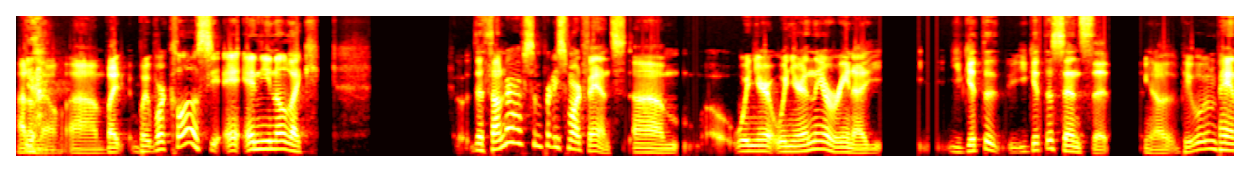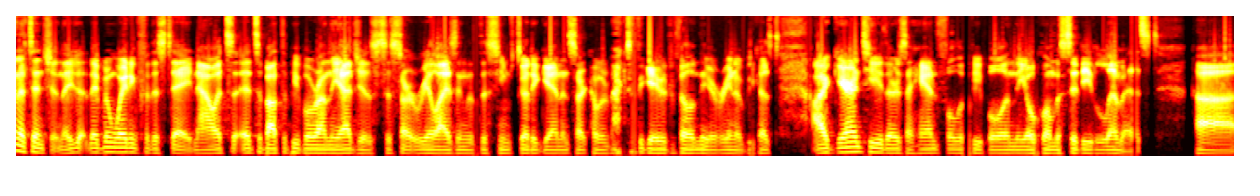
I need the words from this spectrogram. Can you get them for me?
I don't yeah. know, um, but but we're close. And, and, you know, like the Thunder have some pretty smart fans. Um, when you're when you're in the arena, you, you get the you get the sense that you know people have been paying attention they they've been waiting for this day now it's it's about the people around the edges to start realizing that this seems good again and start coming back to the game and filling the arena because i guarantee you there's a handful of people in the oklahoma city limits uh,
